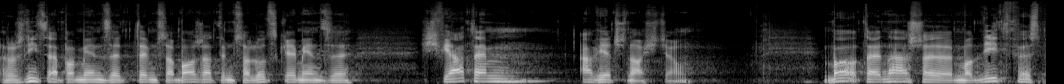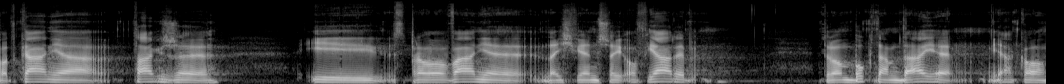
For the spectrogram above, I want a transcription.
różnica pomiędzy tym, co Boże, tym, co ludzkie, między światem a wiecznością. Bo te nasze modlitwy, spotkania, także i sprawowanie Najświętszej ofiary, którą Bóg nam daje jako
